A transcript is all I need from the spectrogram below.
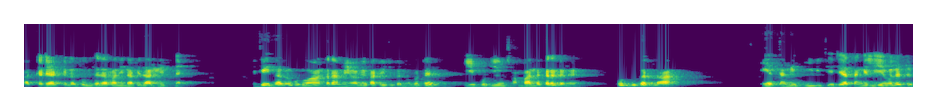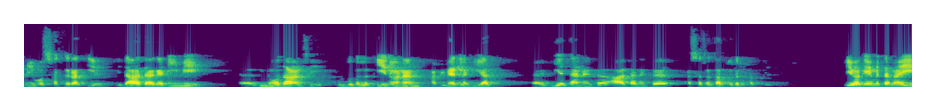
අත්කඩයක් කියලා තුන්සර වඳින්න අපි දන්නේ නැහැ. ඉතින් ඒක ගුණාන්තරම් මේ වගේ කටයුතු කරනකොට මේ පොඩි උන් සම්බන්ධ කරගෙන පුරුදු කරලා ඒ අතංගේ ජීවිතයේ අතංගේ ලේවලට මේ වස්සක් රතිය එදා හදා ගැනීමේ විනෝදාංශය පුරුදු කරලා තියෙනවා නම් අපි මැරිලා ගියත් ගිය තැනක ආතනක අසර තත්ත්වකටපත් වෙනවා. ඒ වගේම තමයි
